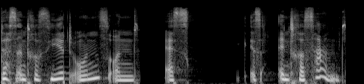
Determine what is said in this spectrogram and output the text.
Das interessiert uns und es ist interessant.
